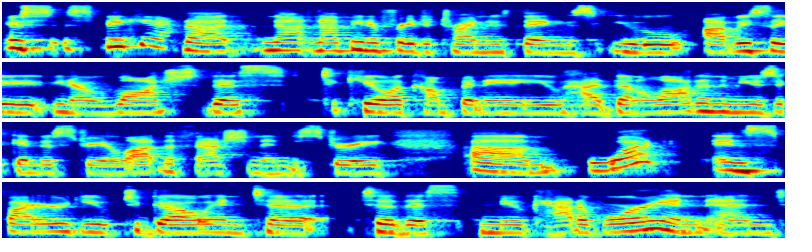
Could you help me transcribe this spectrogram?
Yes, speaking of that, not not being afraid to try new things, you obviously you know launched this tequila company. You had done a lot in the music industry, a lot in the fashion industry. Um, what inspired you to go into to this new category, and and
